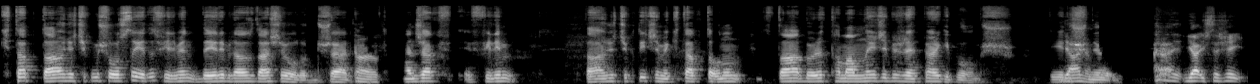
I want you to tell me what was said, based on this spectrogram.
kitap daha önce çıkmış olsaydı filmin değeri biraz daha şey olur, düşerdi. Evet. Ancak film daha önce çıktığı için ve kitapta onun daha böyle tamamlayıcı bir rehber gibi olmuş diye yani, düşünüyorum. Ya işte şey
